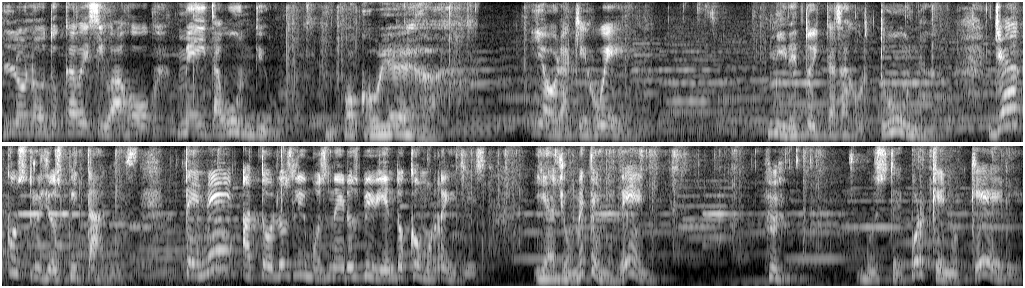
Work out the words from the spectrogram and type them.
Lo noto cabecibajo meditabundio. Un poco vieja. ¿Y ahora qué fue? Mire toita esa fortuna. Ya construyó hospitales. Tené a todos los limosneros viviendo como reyes. Y a yo me tené bien. Usted por qué no quiere,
